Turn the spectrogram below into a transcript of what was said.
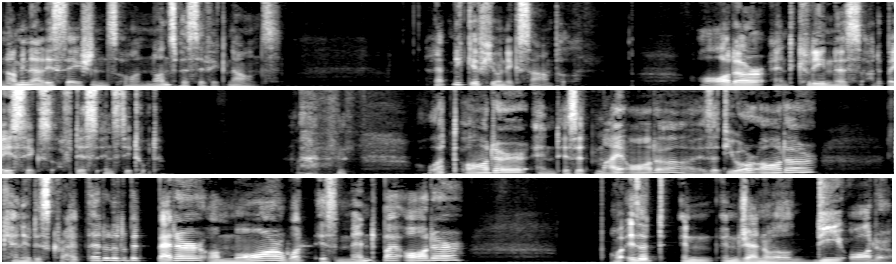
nominalizations or non-specific nouns. Let me give you an example. Order and cleanness are the basics of this institute. what order? And is it my order? Is it your order? Can you describe that a little bit better or more? What is meant by order? Or is it in, in general the order?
